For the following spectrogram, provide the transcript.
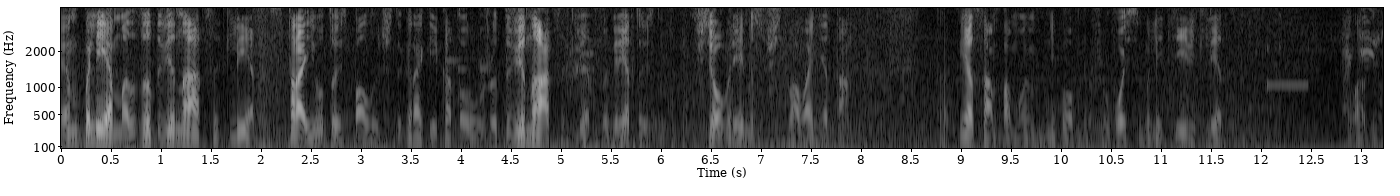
Эмблема за 12 лет в строю, то есть получат игроки, которые уже 12 лет в игре, то есть все время существования танка. Так, я сам, по-моему, не помню, уже 8 или 9 лет Ладно.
